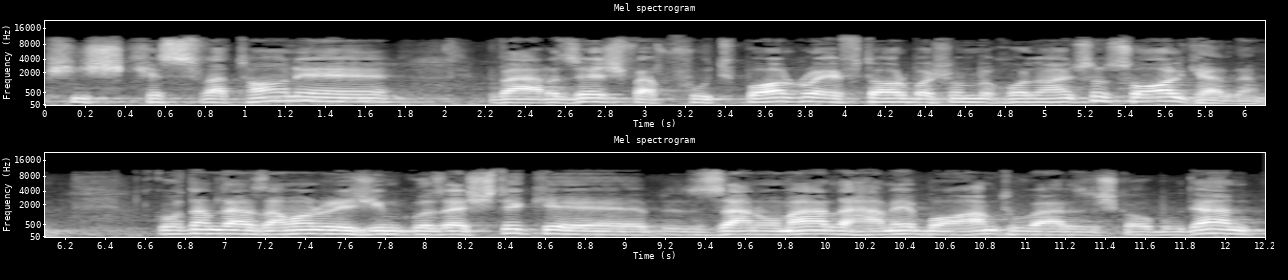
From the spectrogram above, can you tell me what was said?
پیشکسوتان ورزش و فوتبال رو افتار باشون میخوردم. همچون سوال کردم. گفتم در زمان رژیم گذشته که زن و مرد همه با هم تو ورزشگاه بودن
